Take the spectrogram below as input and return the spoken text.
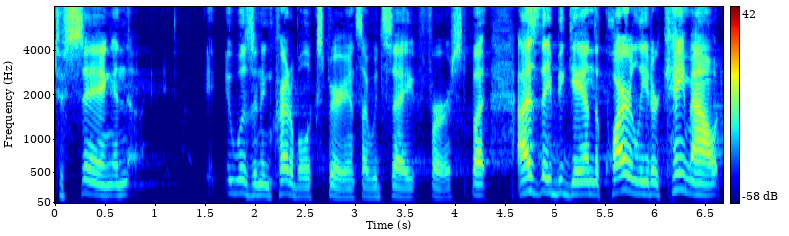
to sing, and it was an incredible experience, I would say, first. But as they began, the choir leader came out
